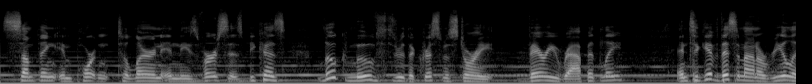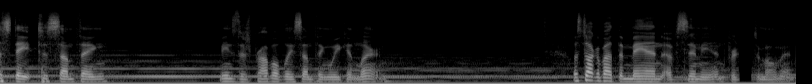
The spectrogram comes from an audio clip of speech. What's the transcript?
something important to learn in these verses because Luke moves through the Christmas story very rapidly, and to give this amount of real estate to something means there's probably something we can learn. Let's talk about the man of Simeon for just a moment.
